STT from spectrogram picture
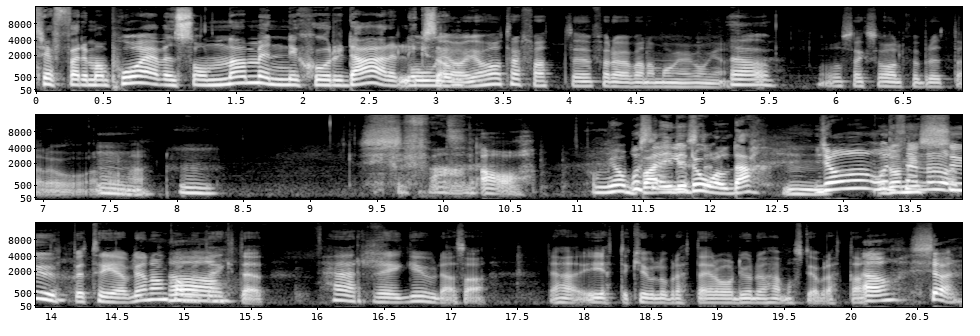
träffade man på även sådana människor där liksom? Oh, ja, jag har träffat eh, förövarna många gånger. ja. Och sexualförbrytare och alla de här. Fy fan. Ja. De jobbar i det dolda. Ja och, Och de är sen, supertrevliga när de kommer Ja. till häktet. Herregud alltså. Det här är jättekul att berätta i radio, det här måste jag berätta. Ja, kör.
